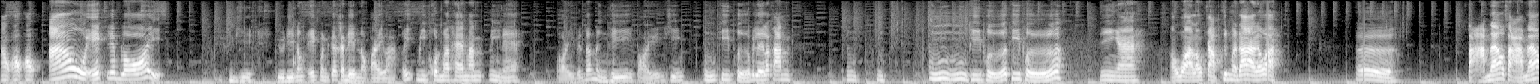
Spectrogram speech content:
เอาเอาเอาเอาเอ็กเรียบร้อยดี อยู่ดีน้องเอ็กมันก็กระเด็นออกไปว่ะ เอ้ยมีคนมาแทนมันนี่แน่ต่อยเป็นสักหนึ่งที ต่อยอีกทีอืมทีเผลอไปเลยแล้วกันอืมอืมอืมอืมทีเผลอทีเผลอนี่ไงเอาว่ะเรากลับขึ้นมาได้แล้วว่ะ เออสามแล้วสามแล้ว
